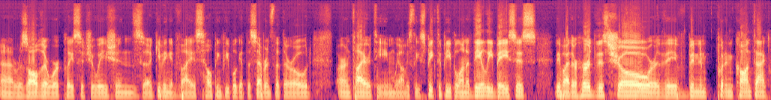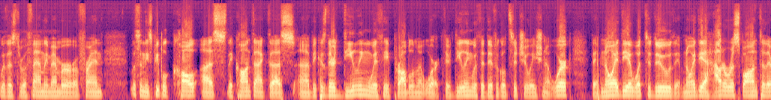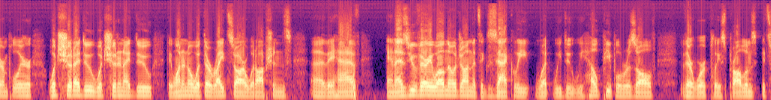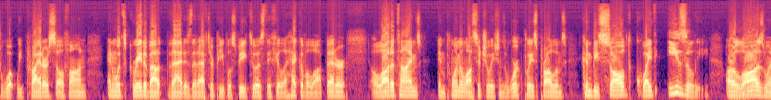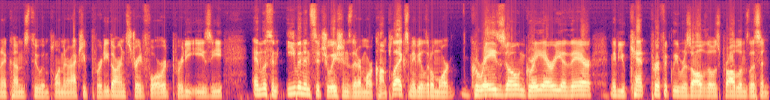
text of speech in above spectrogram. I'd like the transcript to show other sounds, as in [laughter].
uh, resolve their workplace situations, uh, giving advice, helping people get the severance that they're owed. Our entire team. We obviously speak to people on a daily basis. They've either heard this show or they've been in, put in contact with us through a family member or a friend. Listen, these people call us, they contact us uh, because they're dealing with a problem at work. They're dealing with a difficult situation at work. They have no idea what to do. They have no idea how to respond to their employer. What should I do? What shouldn't I do? They want to know what their rights are, what options uh, they have. And as you very well know, John, that's exactly what we do. We help people resolve their workplace problems. It's what we pride ourselves on. And what's great about that is that after people speak to us, they feel a heck of a lot better. A lot of times, employment law situations, workplace problems can be solved quite easily. Our laws when it comes to employment are actually pretty darn straightforward, pretty easy. And listen, even in situations that are more complex, maybe a little more gray zone, gray area there, maybe you can't perfectly resolve those problems. Listen,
